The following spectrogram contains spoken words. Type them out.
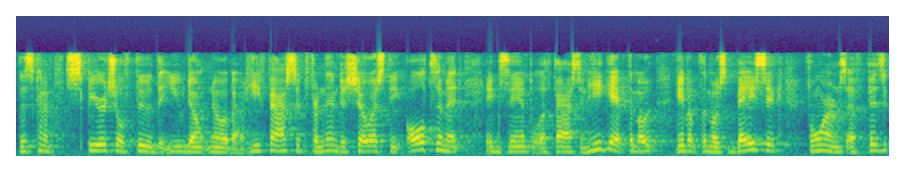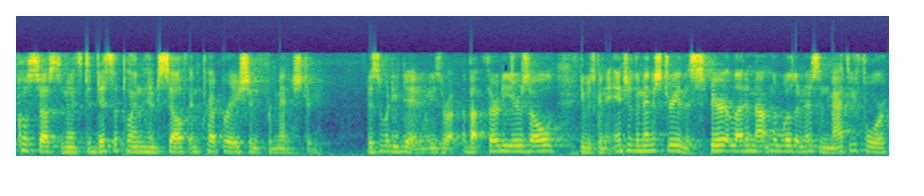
this kind of spiritual food that you don't know about. He fasted from them to show us the ultimate example of fasting. He gave, the mo- gave up the most basic forms of physical sustenance to discipline himself in preparation for ministry. This is what he did. When he was about 30 years old, he was going to enter the ministry, and the Spirit led him out in the wilderness in Matthew 4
